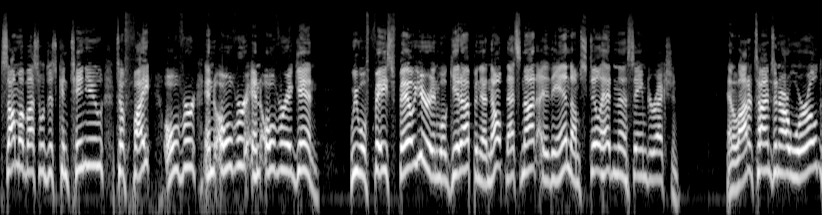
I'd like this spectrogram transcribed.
some of us will just continue to fight over and over and over again. We will face failure and we'll get up and, uh, nope, that's not uh, the end. I'm still heading in the same direction. And a lot of times in our world,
